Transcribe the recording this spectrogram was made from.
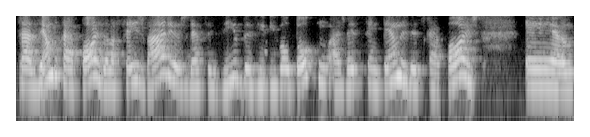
trazendo caiapós, ela fez várias dessas idas e, e voltou com, às vezes, centenas desses caiapós. É,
